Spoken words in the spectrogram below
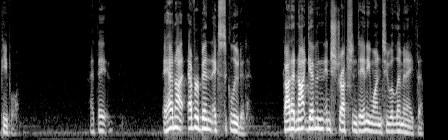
people. They, they had not ever been excluded. God had not given instruction to anyone to eliminate them.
